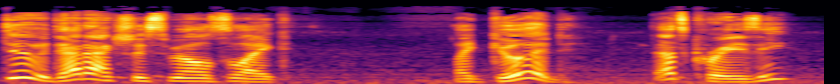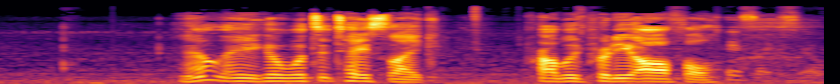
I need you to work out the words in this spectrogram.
dude, that actually smells like like good. That's crazy. Well, there you go. What's it taste like? Probably pretty awful. Tastes like soap.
